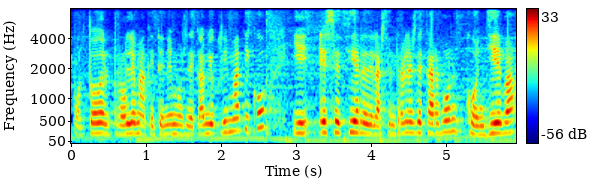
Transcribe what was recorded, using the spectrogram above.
por todo el problema que tenemos de cambio climático y ese cierre de las centrales de carbón conlleva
